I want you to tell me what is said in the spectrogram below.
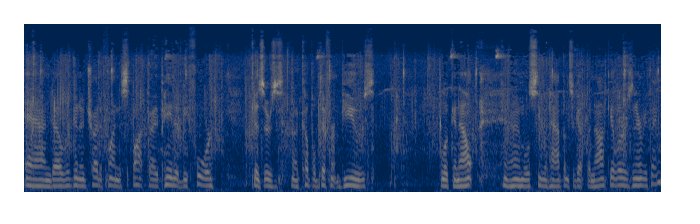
And uh, we're going to try to find a spot that I painted before because there's a couple different views looking out and we'll see what happens. I got binoculars and everything.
